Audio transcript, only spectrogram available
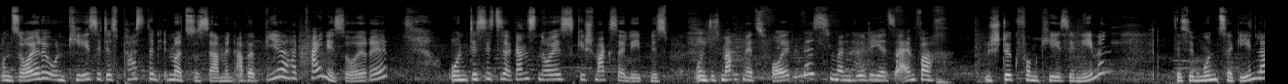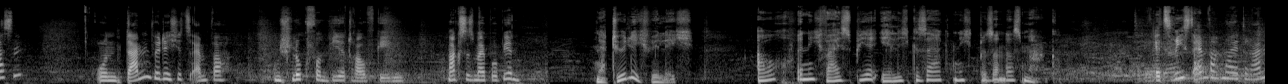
Und Säure und Käse, das passt nicht immer zusammen. Aber Bier hat keine Säure. Und das ist ein ganz neues Geschmackserlebnis. Und ich mache mir jetzt Folgendes. Man würde jetzt einfach ein Stück vom Käse nehmen, das im Mund zergehen lassen. Und dann würde ich jetzt einfach einen Schluck vom Bier draufgeben. Magst du es mal probieren? Natürlich will ich. Auch wenn ich Weißbier ehrlich gesagt nicht besonders mag. Jetzt riechst einfach mal dran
